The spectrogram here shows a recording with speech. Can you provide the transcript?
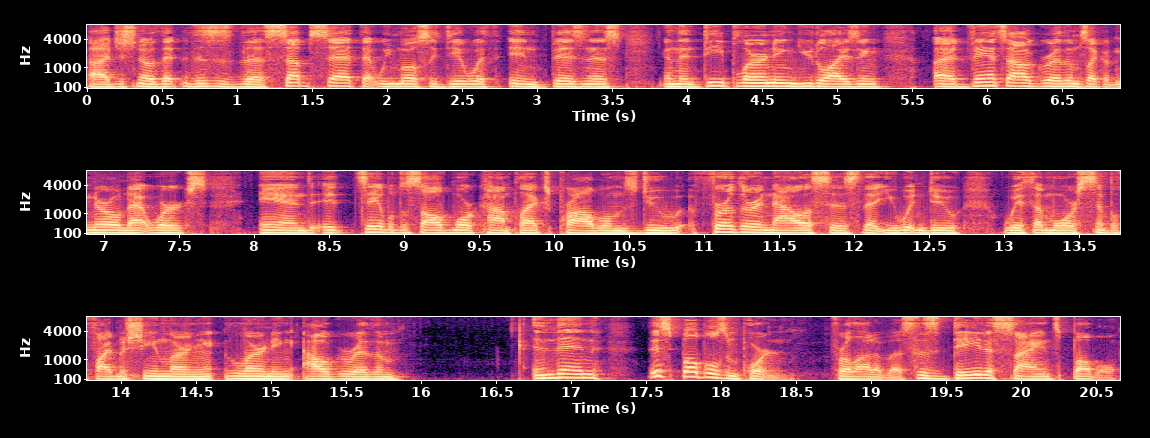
Uh, just know that this is the subset that we mostly deal with in business. And then deep learning, utilizing advanced algorithms like neural networks, and it's able to solve more complex problems, do further analysis that you wouldn't do with a more simplified machine learning learning algorithm. And then this bubble is important for a lot of us. This data science bubble.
